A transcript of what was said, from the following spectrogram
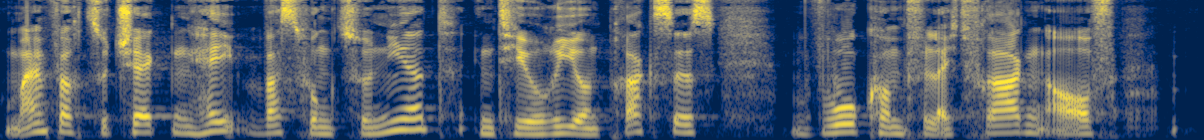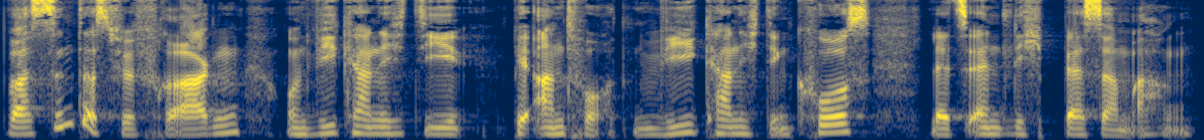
um einfach zu checken, hey, was funktioniert in Theorie und Praxis, wo kommen vielleicht Fragen auf, was sind das für Fragen? Und wie kann ich die beantworten, wie kann ich den Kurs letztendlich besser machen.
